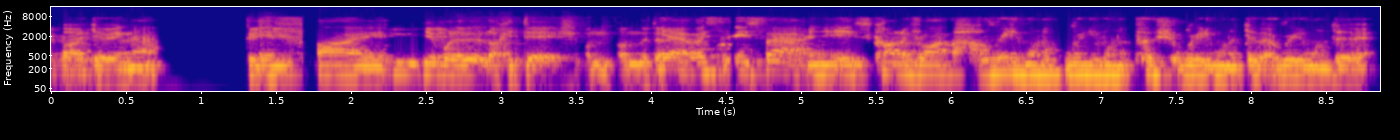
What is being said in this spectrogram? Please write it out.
okay. by doing that. Because you, I, you didn't want to look like a dick on, on the day. Yeah, it's, it's that, and it's kind of like oh, I really want to, really want to push. I really want to do it. I really want to do it.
